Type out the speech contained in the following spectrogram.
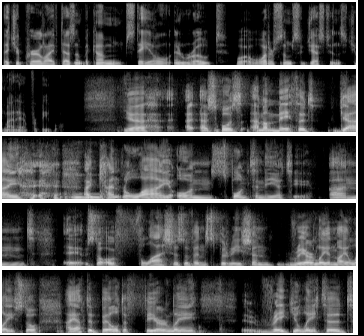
that your prayer life doesn't become stale and rote? What are some suggestions that you might have for people? Yeah, I, I suppose I'm a method guy. Mm-hmm. I can't rely on spontaneity and uh, sort of flashes of inspiration rarely in my life. So I have to build a fairly uh, regulated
